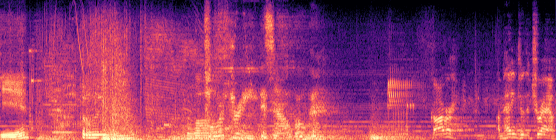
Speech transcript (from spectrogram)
І... Три. Два. Carver, I'm heading to the tram.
